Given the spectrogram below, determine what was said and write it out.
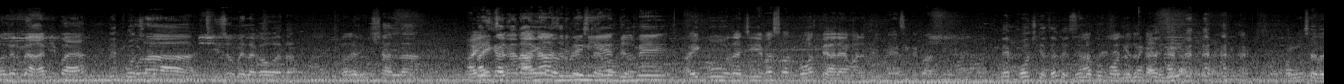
मगर मैं आ नहीं पाया थोड़ा चीज़ों में लगा हुआ था मगर इंशाल्लाह भाई का गाना आना तो ज़रूरी नहीं है दिल में एक वो होना चाहिए बस और बहुत प्यार है हमारे दिल में ऐसी कोई बात नहीं मैं पहुँच गया था वैसे। आप तो बहुत ज़्यादा प्यार है। चलो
